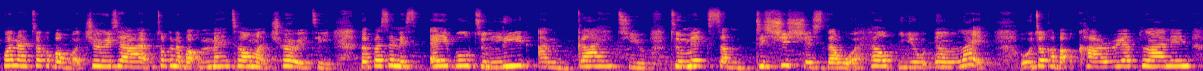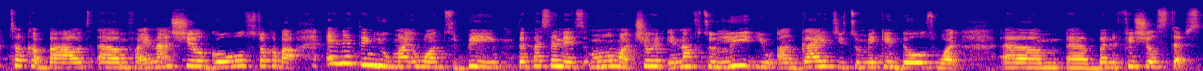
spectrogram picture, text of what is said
When i talk about maturity i'm talking about mental maturity. The person is able to lead and guide you to make some decisions that will help you in life. We talk about career planning talk about um, financial goals talk about anything you might want to be. The person is more matured enough to lead you and guide you to making those what um, uh, beneficial steps.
